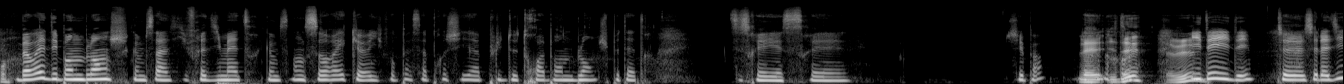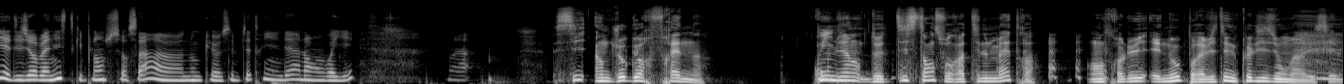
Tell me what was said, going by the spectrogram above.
Oh. Bah ouais, des bandes blanches comme ça, qui feraient 10 mètres. Comme ça, on saurait qu'il faut pas s'approcher à plus de 3 bandes blanches, peut-être. Ce serait. Ce serait... Je sais pas. Les idées T'as vu? Idée, idée. Ce- Cela dit, il y a des urbanistes qui planchent sur ça, euh, donc euh, c'est peut-être une idée à leur envoyer. Voilà. Si un jogger freine, Oui. combien de distance faudra-t-il mettre entre lui et nous pour éviter une collision, Marie-Lucille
